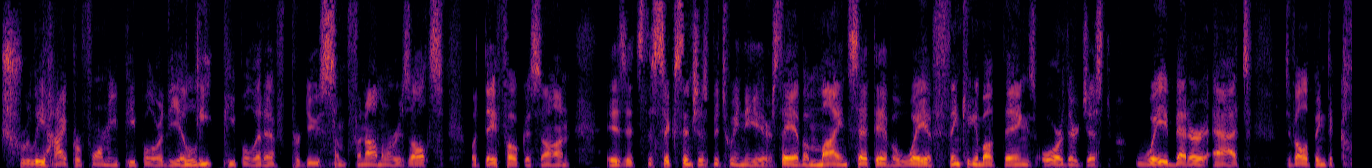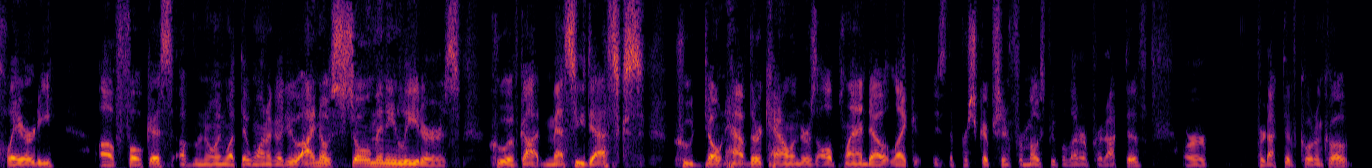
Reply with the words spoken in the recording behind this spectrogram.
truly high performing people or the elite people that have produced some phenomenal results what they focus on is it's the six inches between the ears they have a mindset they have a way of thinking about things or they're just way better at developing the clarity of focus of knowing what they want to go do. I know so many leaders who have got messy desks, who don't have their calendars all planned out, like is the prescription for most people that are productive or productive, quote unquote.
